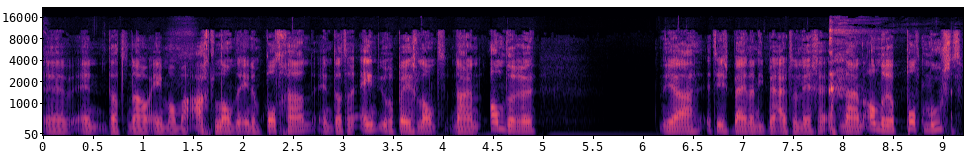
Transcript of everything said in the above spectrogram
Uh, en dat er nou eenmaal maar acht landen in een pot gaan... en dat er één Europees land naar een andere ja, het is bijna niet meer uit te leggen... naar een andere pot moest.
